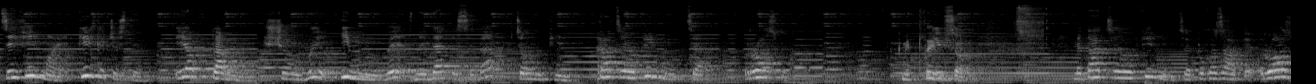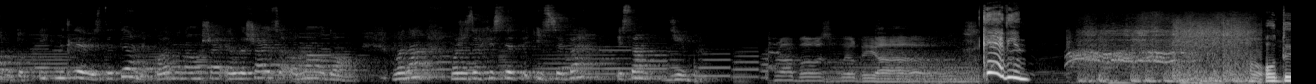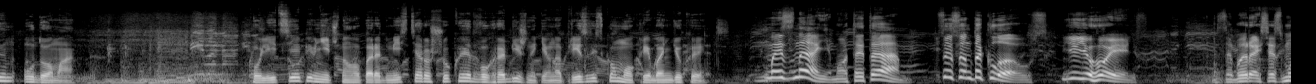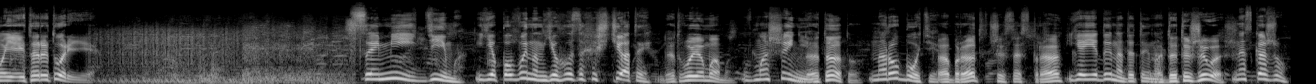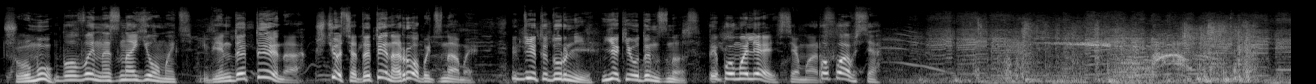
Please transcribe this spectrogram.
Цей фільм має кілька частин. І я впевнена, що ви, іменно ви, знайдете себе в цьому фільмі. Мета цього фільму це розвиток. І все. Мета цього фільму це показати розвиток і кмітливість дитини, коли вона лишається одна вдома. Вона може захистити і себе, і сам дім. Кевін! Один удома. Поліція північного передмістя розшукує двох грабіжників на прізвисько Мокрі бандюки. Ми знаємо, ти там. Це Санта Клаус і його ельф. Забирайся з моєї території. Це мій дім. Я повинен його захищати. Де твоя мама? В машині. Де тато? На роботі. А брат чи сестра? Я єдина дитина. А де ти живеш? Не скажу. Чому? Бо ви незнайомець. Він дитина. Що ця дитина робить з нами? Діти дурні, як і один з нас. Ти помиляєшся, Марф. Попався.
